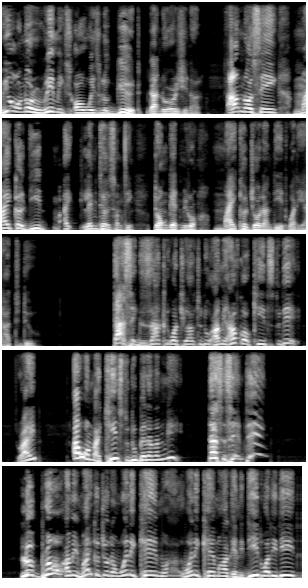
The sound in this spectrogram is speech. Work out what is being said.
We all know the remix always look good than the original. I'm not saying Michael did. I, let me tell you something. Don't get me wrong. Michael Jordan did what he had to do. That's exactly what you have to do. I mean, I've got kids today, right? I want my kids to do better than me. That's the same thing. LeBron, I mean, Michael Jordan, when he came, when he came out and he did what he did,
